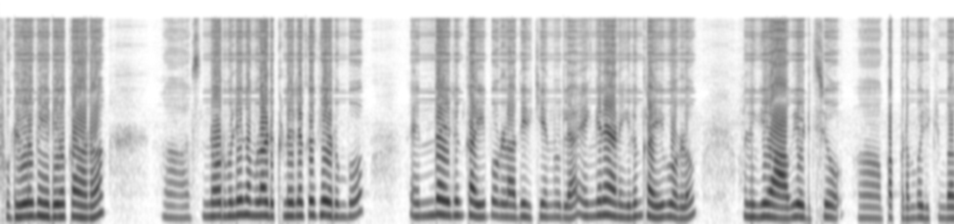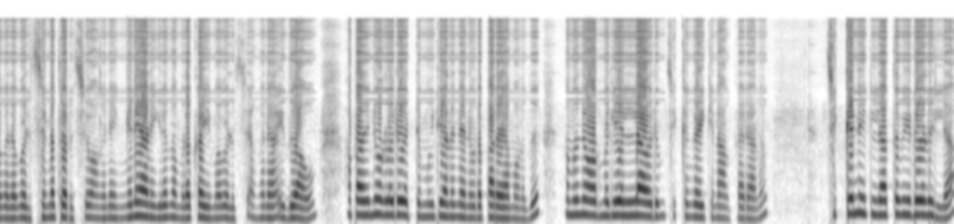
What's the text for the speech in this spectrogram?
ഫുള്ള് വീഡിയോ കാണുക. നോർമലി നമ്മൾ അടുക്കളയിലൊക്കെ കയറുമ്പോൾ എന്തായാലും കൈ പൊള്ളാതിരിക്കുകയൊന്നുമില്ല. എങ്ങനെയാണെങ്കിലും കൈ പൊള്ളും. അല്ലെങ്കിൽ ആവി അടിച്ചോ പപ്പടം പൊരിക്കുമ്പോൾ അങ്ങനെ വെളിച്ചെണ്ണ തെറിച്ചോ അങ്ങനെ എങ്ങനെയാണെങ്കിലും നമ്മുടെ കൈമ വെളിച്ച അങ്ങനെ ഇതാവും. അപ്പോൾ അതിനുള്ളൊരു ഒറ്റമൂലിയാണ് ഞാനിവിടെ പറയാൻ പോണത്. നമ്മൾ നോർമലി എല്ലാവരും ചിക്കൻ കഴിക്കുന്ന ആൾക്കാരാണ്. ചിക്കൻ ഇല്ലാത്ത വീടുകളില്ല.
